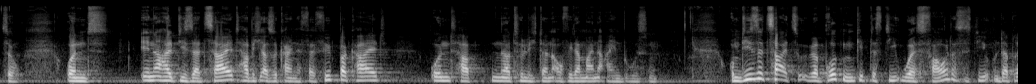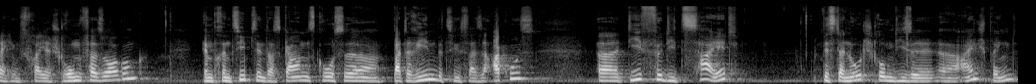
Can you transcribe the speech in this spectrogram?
So, und innerhalb dieser Zeit habe ich also keine Verfügbarkeit, und habe natürlich dann auch wieder meine Einbußen. Um diese Zeit zu überbrücken, gibt es die USV, das ist die unterbrechungsfreie Stromversorgung. Im Prinzip sind das ganz große Batterien bzw. Akkus, äh, die für die Zeit, bis der Notstromdiesel äh, einspringt,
